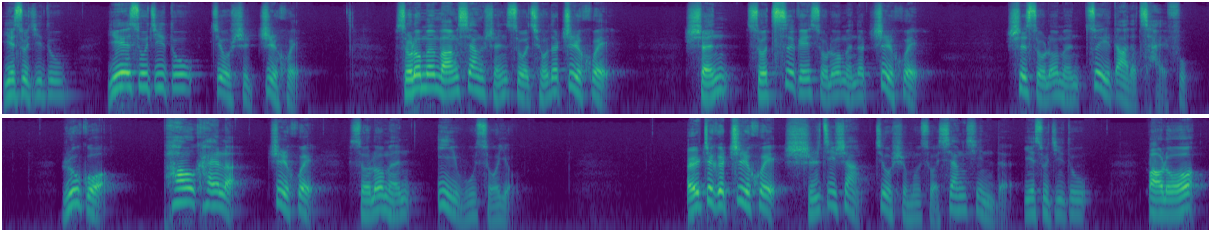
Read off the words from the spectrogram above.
耶稣基督。耶稣基督就是智慧。所罗门王向神所求的智慧，神所赐给所罗门的智慧，是所罗门最大的财富。如果抛开了智慧，所罗门一无所有。而这个智慧实际上就是我们所相信的耶稣基督。保罗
